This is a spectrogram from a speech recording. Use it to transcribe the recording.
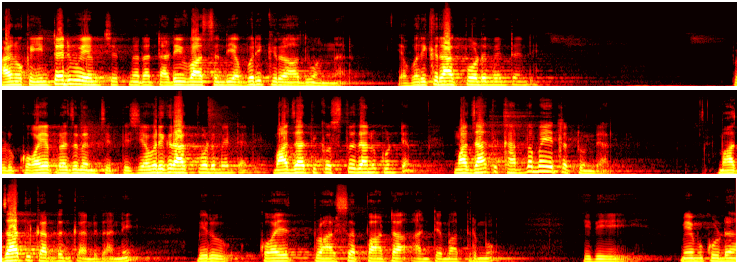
ఆయన ఒక ఇంటర్వ్యూ ఏం చెప్పినారంటే అడవి వాసింది ఎవరికి రాదు అన్నారు. ఎవరికి రాకపోవడం ఏంటండి? ఇప్పుడు కోయ ప్రజలు అని చెప్పేసి ఎవరికి రాకపోవడం ఏంటండి? మా జాతికి వస్తుంది అనుకుంటే మా జాతికి అర్థమయ్యేటట్టు ఉండాలి. మా జాతికి అర్థం కాని దాన్ని మీరు కోయ ప్రాస పాట అంటే మాత్రము ఇది మేము కూడా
